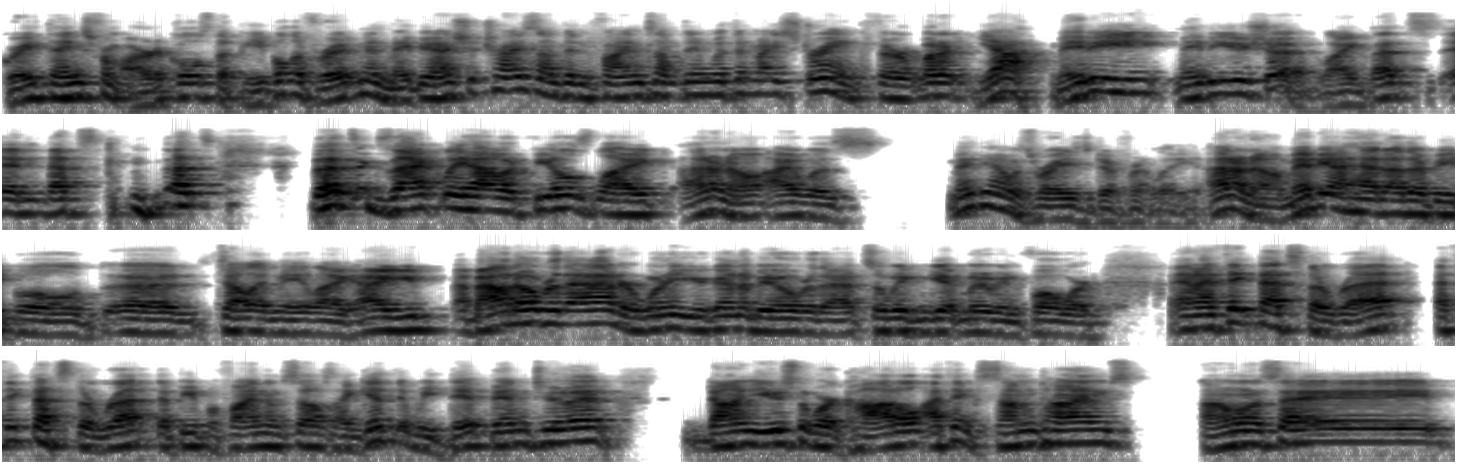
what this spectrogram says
great things from articles that people have written, and maybe I should try something, find something within my strength, or what? Yeah, maybe, maybe you should. Like that's, and that's, that's, that's exactly how it feels like. I don't know. I was maybe I was raised differently. I don't know. Maybe I had other people uh, telling me like, "Are you about over that, or when are you going to be over that, so we can get moving forward?" And I think that's the rut. I think that's the rut that people find themselves. I get that we dip into it. Don used the word coddle. I think sometimes I don't want to say,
